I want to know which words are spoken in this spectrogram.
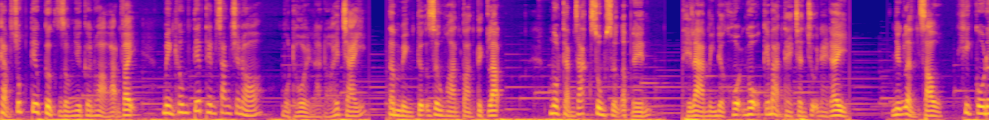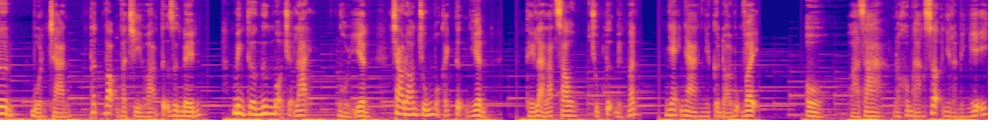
Cảm xúc tiêu cực giống như cơn hỏa hoạn vậy, mình không tiếp thêm xăng cho nó, một hồi là nó hết cháy tâm mình tự dưng hoàn toàn tịch lặng. Một cảm giác sung sướng ập đến. Thế là mình được hội ngộ cái bản thể trần trụi này đây. Những lần sau, khi cô đơn, buồn chán, thất vọng và trì hoãn tự dưng đến, mình thường ngưng mọi chuyện lại, ngồi yên, chào đón chúng một cách tự nhiên. Thế là lát sau, chúng tự biến mất, nhẹ nhàng như cơn đói bụng vậy. Ồ, hóa ra nó không đáng sợ như là mình nghĩ.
